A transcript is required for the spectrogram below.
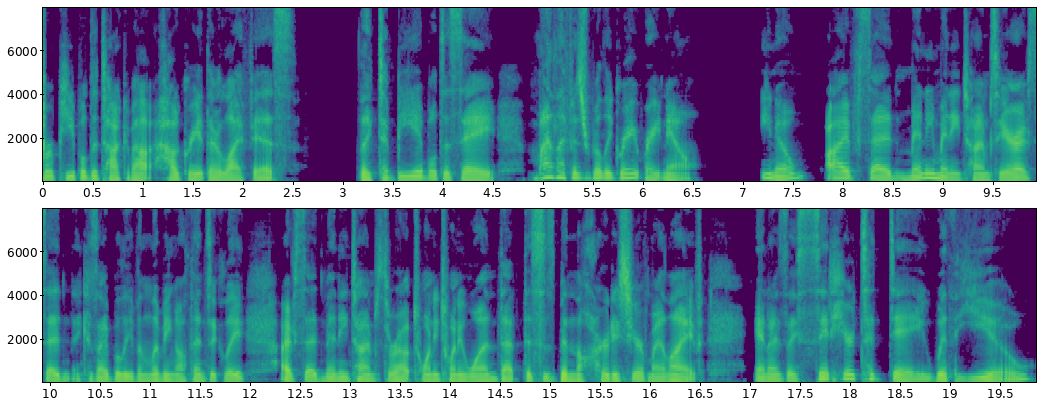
for people to talk about how great their life is. Like to be able to say, my life is really great right now. You know, I've said many, many times here, I've said, because I believe in living authentically, I've said many times throughout 2021 that this has been the hardest year of my life. And as I sit here today with you,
